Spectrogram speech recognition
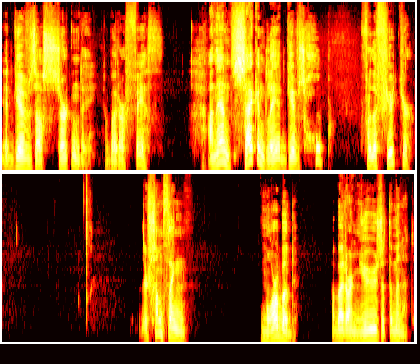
It gives us certainty about our faith. And then, secondly, it gives hope for the future. There's something morbid about our news at the minute.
